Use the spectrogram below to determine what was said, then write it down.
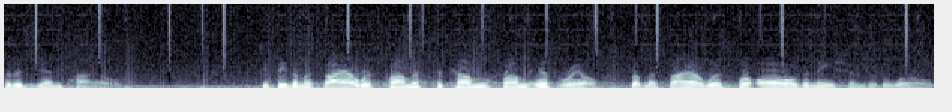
to the Gentiles. You see, the Messiah was promised to come from Israel, but Messiah was for all the nations of the world.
